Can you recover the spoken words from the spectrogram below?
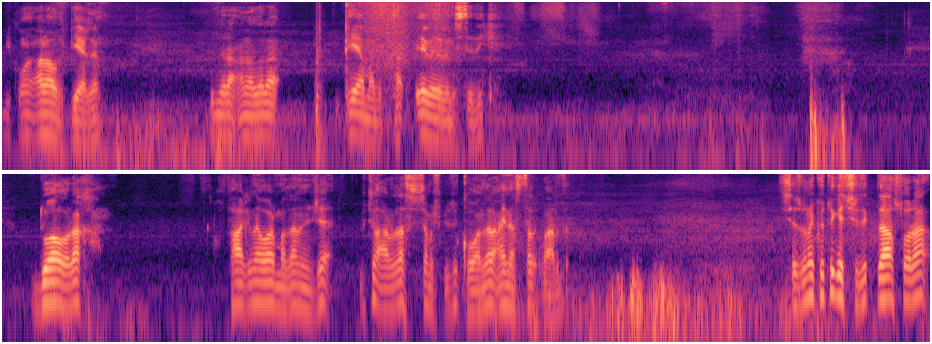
Bir konu ara aldık bir yerden. Bunlara analara kıyamadık. Ev verelim istedik. Doğal olarak farkına varmadan önce bütün arılar sıçramış. Bütün kovanlara aynı hastalık vardı. Sezonu kötü geçirdik. Daha sonra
